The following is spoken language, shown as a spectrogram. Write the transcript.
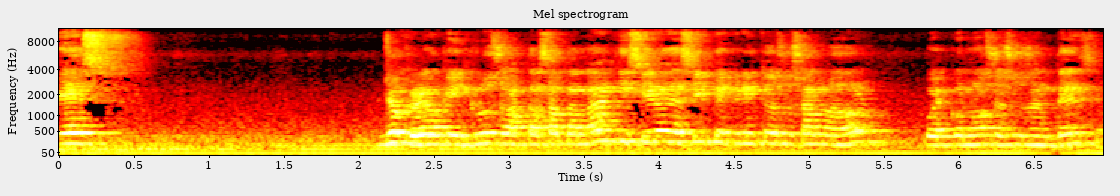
Es, yo creo que incluso hasta Satanás quisiera decir que Cristo es su Salvador, pues conoce su sentencia.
